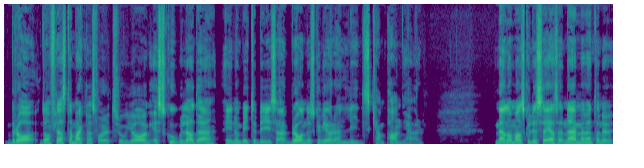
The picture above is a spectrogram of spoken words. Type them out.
bra, de flesta marknadsförare tror jag är skolade inom B2B så här, bra nu ska vi göra en leads-kampanj här. Men om man skulle säga så här, nej men vänta nu,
